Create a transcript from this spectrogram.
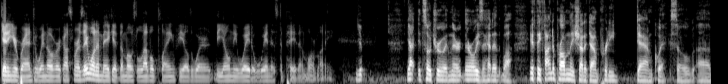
getting your brand to win over customers. They want to make it the most level playing field where the only way to win is to pay them more money. Yep. Yeah, it's so true, and they're they're always ahead of. Well, if they find a problem, they shut it down pretty damn quick. So uh,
